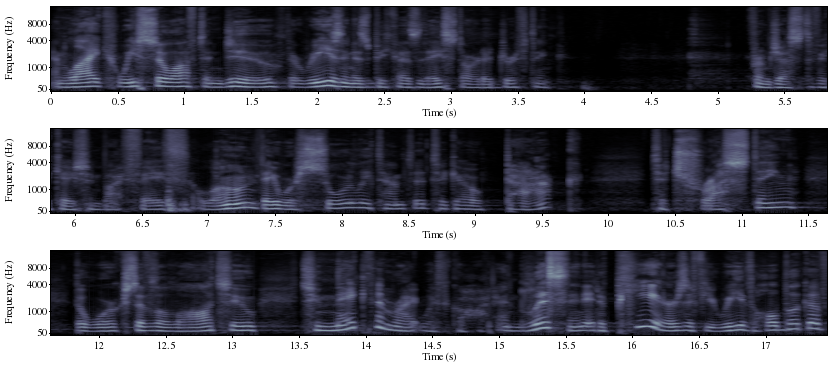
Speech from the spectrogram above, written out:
And like we so often do, the reason is because they started drifting from justification by faith alone. They were sorely tempted to go back to trusting the works of the law to, to make them right with God. And listen, it appears, if you read the whole book of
